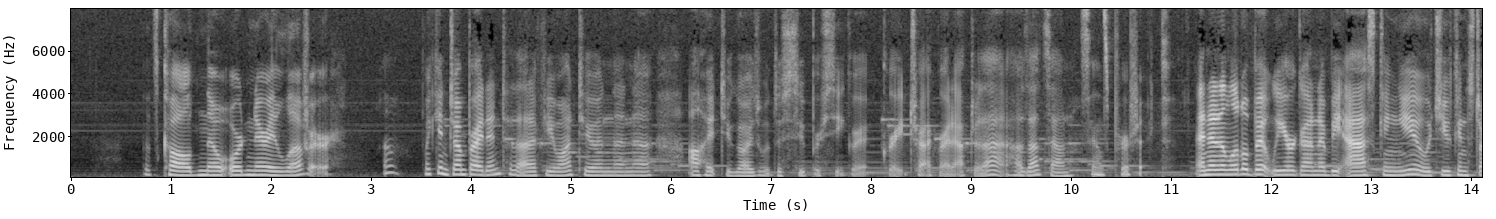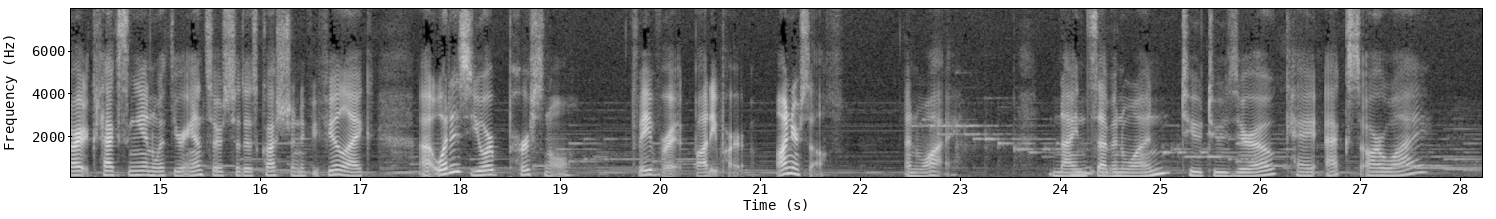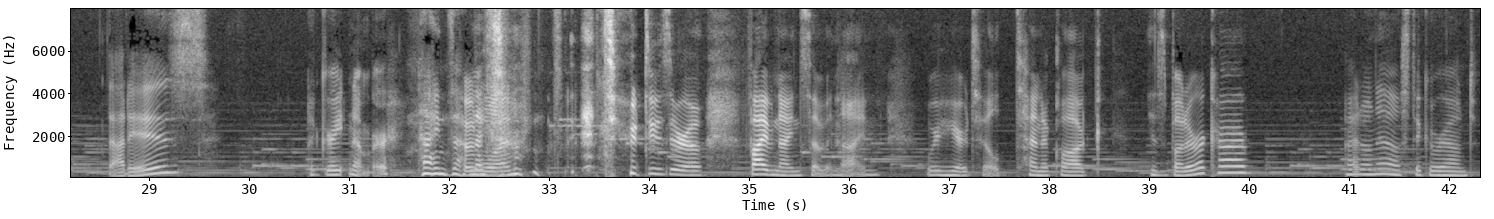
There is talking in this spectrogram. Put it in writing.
it's called "No Ordinary Lover." Oh, we can jump right into that if you want to, and then uh, I'll hit you guys with a super secret great track right after that. How's that sound? Sounds perfect. And in a little bit, we are going to be asking you, which you can start texting in with your answers to this question if you feel like. Uh, what is your personal favorite body part on yourself and why? 971 220 KXRY. That is A great number. 971. 220 5979. We're here till 10 o'clock. Is butter a carb? I don't know. Stick around.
